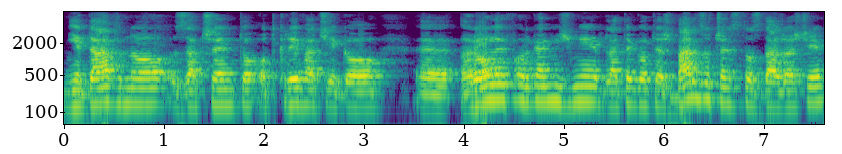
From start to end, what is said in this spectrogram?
niedawno zaczęto odkrywać jego e, rolę w organizmie, dlatego też bardzo często zdarza się,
